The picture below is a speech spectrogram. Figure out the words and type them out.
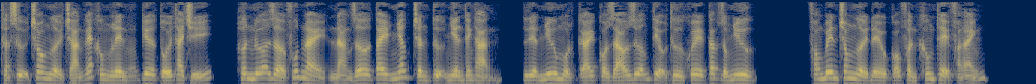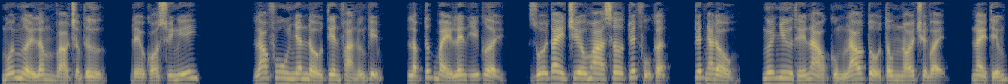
thật sự cho người chán ghét không lên kia tối thai trí. Hơn nữa giờ phút này nàng giơ tay nhấc chân tự nhiên thanh thản, liền như một cái có giáo dưỡng tiểu thư khuê các giống như. Phòng bên trong người đều có phần không thể phản ánh, mỗi người lâm vào trầm tư, đều có suy nghĩ. Lão phu nhân đầu tiên phản ứng kịp, lập tức bày lên ý cười, duỗi tay chiêu hoa sơ tuyết phụ cận, tuyết nha đầu, ngươi như thế nào cùng lão tổ tông nói chuyện vậy, này tiếng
